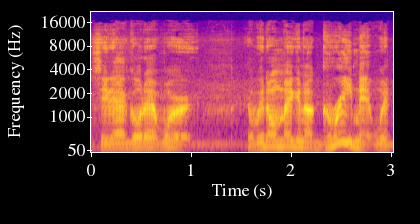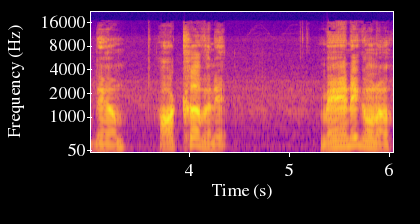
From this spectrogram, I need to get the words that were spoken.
see there go that word. If we don't make an agreement with them, our covenant, man, they're gonna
